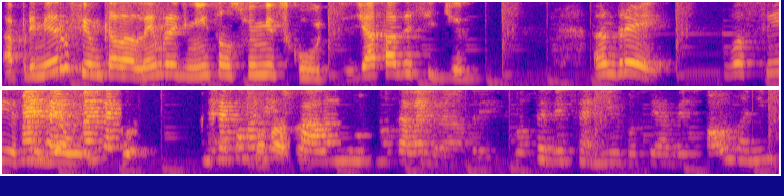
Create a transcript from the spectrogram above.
A primeiro filme que ela lembra de mim são os filmes cults. Já tá decidido. Andrei, você. Mas, é, mas, é, mas é como a gente fala no, no Telegram, Andrei. Se você visse anime, você ia ver só os animes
